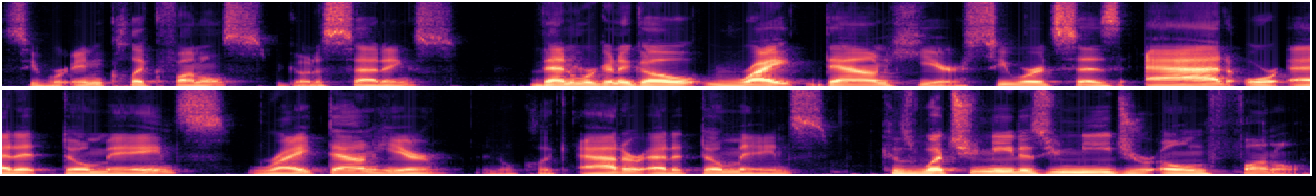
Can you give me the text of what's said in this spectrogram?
See, we're in ClickFunnels. We go to settings. Then we're gonna go right down here. See where it says add or edit domains? Right down here, and we'll click add or edit domains because what you need is you need your own funnel.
